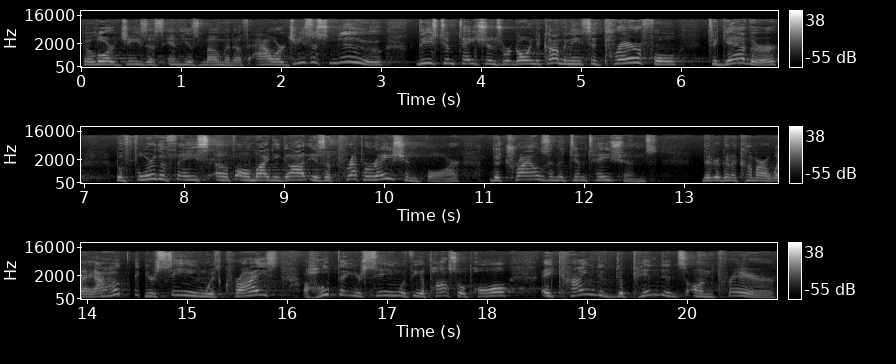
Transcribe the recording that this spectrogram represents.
the Lord Jesus in his moment of hour. Jesus knew these temptations were going to come, and he said, Prayerful together before the face of Almighty God is a preparation for the trials and the temptations that are going to come our way. I hope that you're seeing with Christ, I hope that you're seeing with the Apostle Paul a kind of dependence on prayer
